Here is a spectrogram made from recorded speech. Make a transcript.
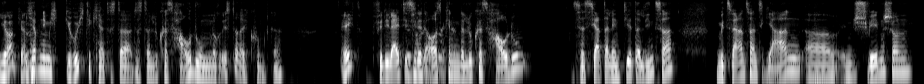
Ja, gerne. Ich habe nämlich Gerüchte gehört, dass der, dass der Lukas Haudum nach Österreich kommt, gell? Echt? Für die Leute, die sich nicht auskennen, der Lukas Haudum ist ein sehr talentierter Linzer, mit 22 Jahren äh, in Schweden schon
